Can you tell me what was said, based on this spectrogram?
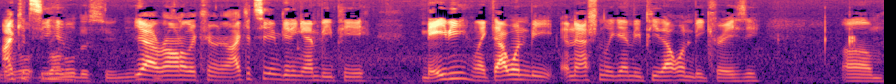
I could Ronald- see him- Acuna. yeah, Ronald Acuna. I could see him getting MVP. Maybe like that wouldn't be a National League MVP. That wouldn't be crazy. Um,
